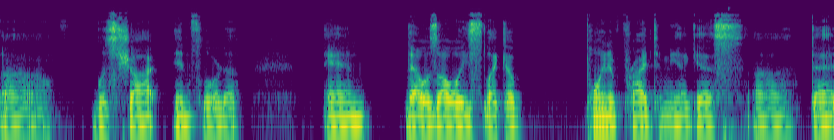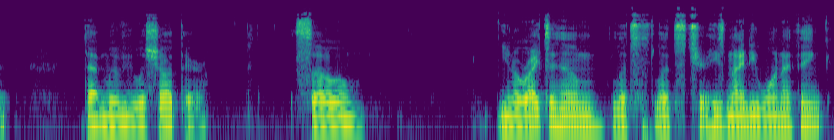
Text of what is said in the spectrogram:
uh, was shot in Florida, and that was always like a point of pride to me, I guess, uh, that that movie was shot there. So, you know, write to him. Let's let's. He's 91, I think.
